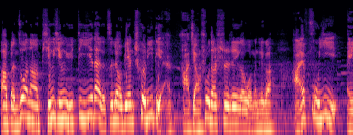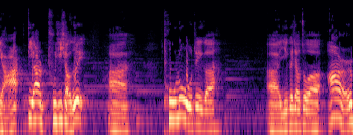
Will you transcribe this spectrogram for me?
啊。本作呢平行于第一代的资料片《撤离点》啊，讲述的是这个我们这个 FEAR 第二突击小队啊，突入这个啊一个叫做阿尔。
